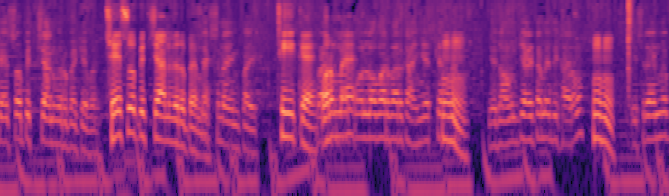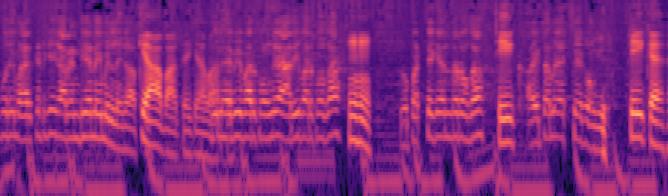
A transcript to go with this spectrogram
छह सौ पिचानवे रूपए केवल छह सौ पचानवे रुपए में। नाइन फाइव ठीक है और मैं ऑल ओवर वर्क आएँगे इसके अंदर। ये गाउन की आइटम है दिखा रहा हूँ। हम्म हम्म, इस रेंज में पूरी मार्केट की गारंटी नहीं मिलने का क्या बात है क्या बात हैवी वर्क होंगे आरी वर्क होगा। हम्म हम्म, दुपट्टे के अंदर होगा। ठीक। आइटम एक से एक होंगी। ठीक है।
